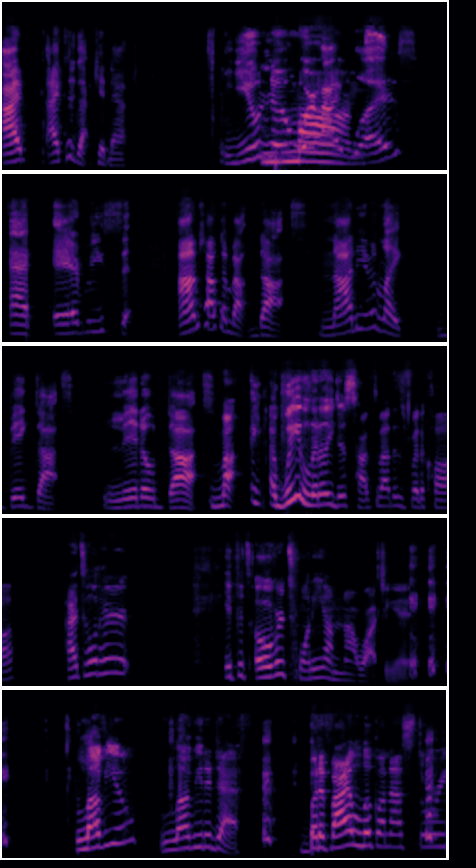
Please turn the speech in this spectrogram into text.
I I could got kidnapped. You knew Moms. where I was at every se- I'm talking about dots, not even like big dots, little dots. My, we literally just talked about this for the call. I told her if it's over 20, I'm not watching it. love you, love you to death. But if I look on that story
